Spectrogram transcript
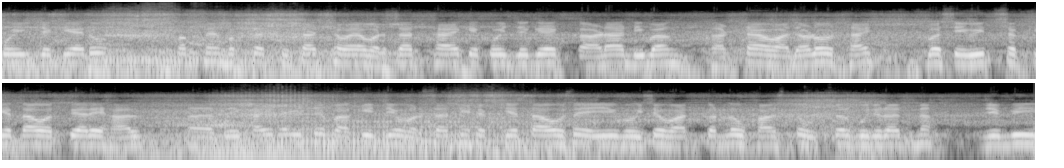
કોઈ જગ્યાએ તો ફક્ત ને ફક્ત છૂટાછવાયા વરસાદ થાય કે કોઈ જગ્યાએ કાળા ડિબાંગ, ઘાટા વાદળો થાય, બસ એવી જ શક્યતાઓ અત્યારે હાલ દેખાઈ રહી છે. બાકી જે વરસાદની શક્યતાઓ છે એ વિશે વાત કરી લઉં, ખાસ તો ઉત્તર ગુજરાતના જે બી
